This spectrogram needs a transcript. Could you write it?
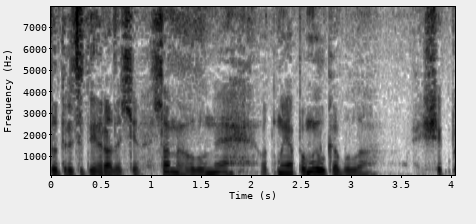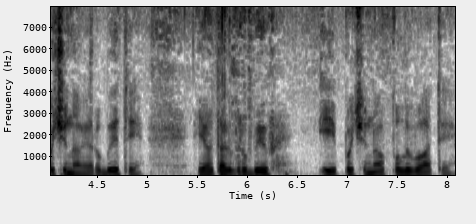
до 30 градусів. Саме головне, от моя помилка була, ще як починав я робити, я отак зробив і починав поливати.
